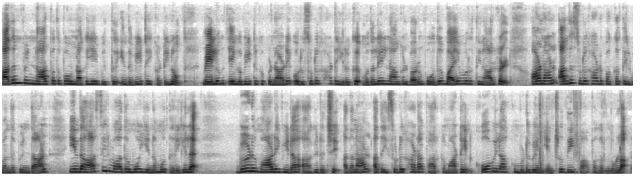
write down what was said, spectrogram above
அதன் பின் நாற்பது பவுன் நகையை வித்து இந்த வீட்டை கட்டினோம். மேலும் எங்க வீட்டுக்கு பின்னாடி ஒரு சுடுகாடு இருக்கு. முதலில் நாங்கள் வரும்போது பயமுறுத்தினார்கள். ஆனால் அந்த சுடுகாடு பக்கத்தில் வந்த பின் தான் இந்த ஆசீர்வாதமோ என்னமோ தெரியல. வீடு மாடி வீடா ஆகிடுச்சு. அதனால் அதை சுடுகாடா பார்க்க மாட்டேன். கோவிலா கும்பிடுவேன் என்று தீபா பகிர்ந்துள்ளார்.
